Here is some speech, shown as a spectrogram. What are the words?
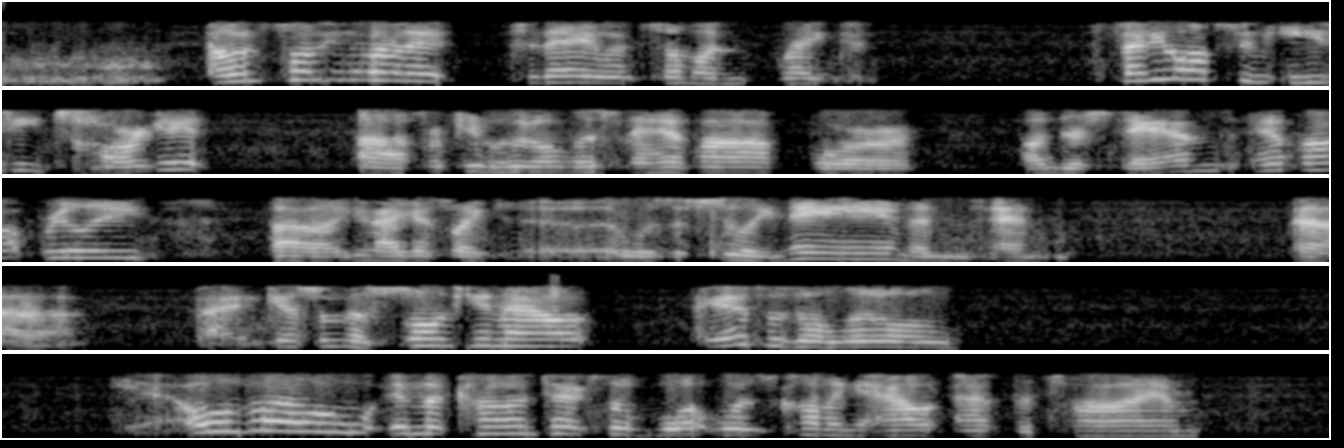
I was talking about it today with someone. Like, Fetty Wap's an easy target uh, for people who don't listen to hip hop or understand hip hop. Really, uh, you know, I guess like uh, it was a silly name, and and uh, I guess when the song came out, I guess it was a little although in the context of what was coming out at the time,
